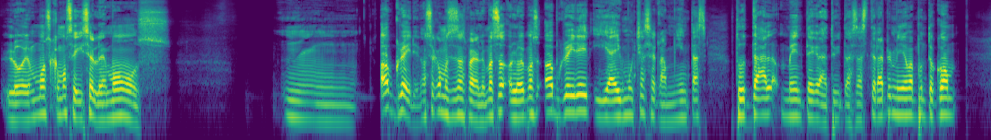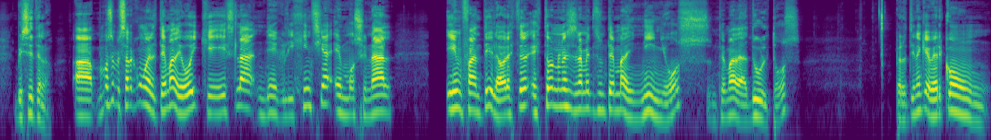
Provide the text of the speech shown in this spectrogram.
lo hemos, ¿cómo se dice? Lo hemos mmm, upgraded, no sé cómo se dice en español, lo hemos, lo upgraded y hay muchas herramientas totalmente gratuitas. terapiamidioma.com, visítenlo. Uh, vamos a empezar con el tema de hoy, que es la negligencia emocional infantil. Ahora, esto, no necesariamente es un tema de niños, un tema de adultos, pero tiene que ver con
